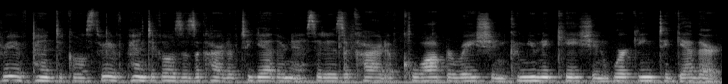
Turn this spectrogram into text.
Three of Pentacles. Three of Pentacles is a card of togetherness. It is a card of cooperation, communication, working together.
